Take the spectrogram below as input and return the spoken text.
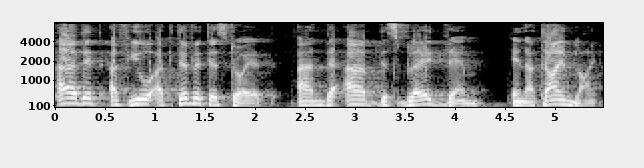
added a few activities to it and the app displayed them in a timeline.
